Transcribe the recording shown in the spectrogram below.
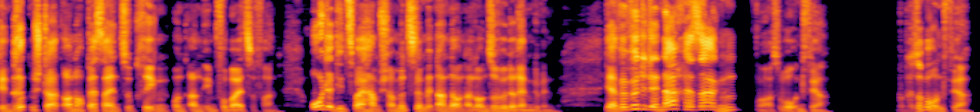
den dritten Start auch noch besser hinzukriegen und an ihm vorbeizufahren. Oder die zwei haben Scharmützel miteinander und Alonso würde Rennen gewinnen. Ja, wer würde denn nachher sagen, oh, ist aber unfair. Das ist aber unfair.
